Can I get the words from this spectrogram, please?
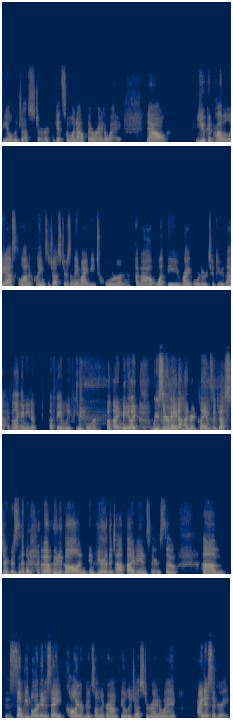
field adjuster, get someone out there right away. Now, you could probably ask a lot of claims adjusters and they might be torn about what the right order to do that. I feel like I need a, a family feud board behind me. Like we surveyed 100 claims adjusters about who to call and, and here are the top five answers. So um, some people are going to say, call your boots on the ground field adjuster right away. I disagree.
